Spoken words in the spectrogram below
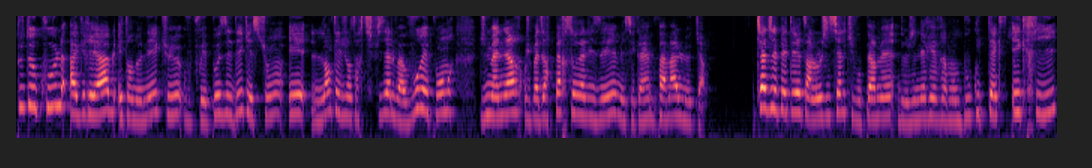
plutôt cool, agréable étant donné que vous pouvez poser des questions et l'intelligence artificielle va vous répondre d'une manière, je vais pas dire personnalisée, mais c'est quand même pas mal le cas. ChatGPT est un logiciel qui vous permet de générer vraiment beaucoup de textes écrits,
